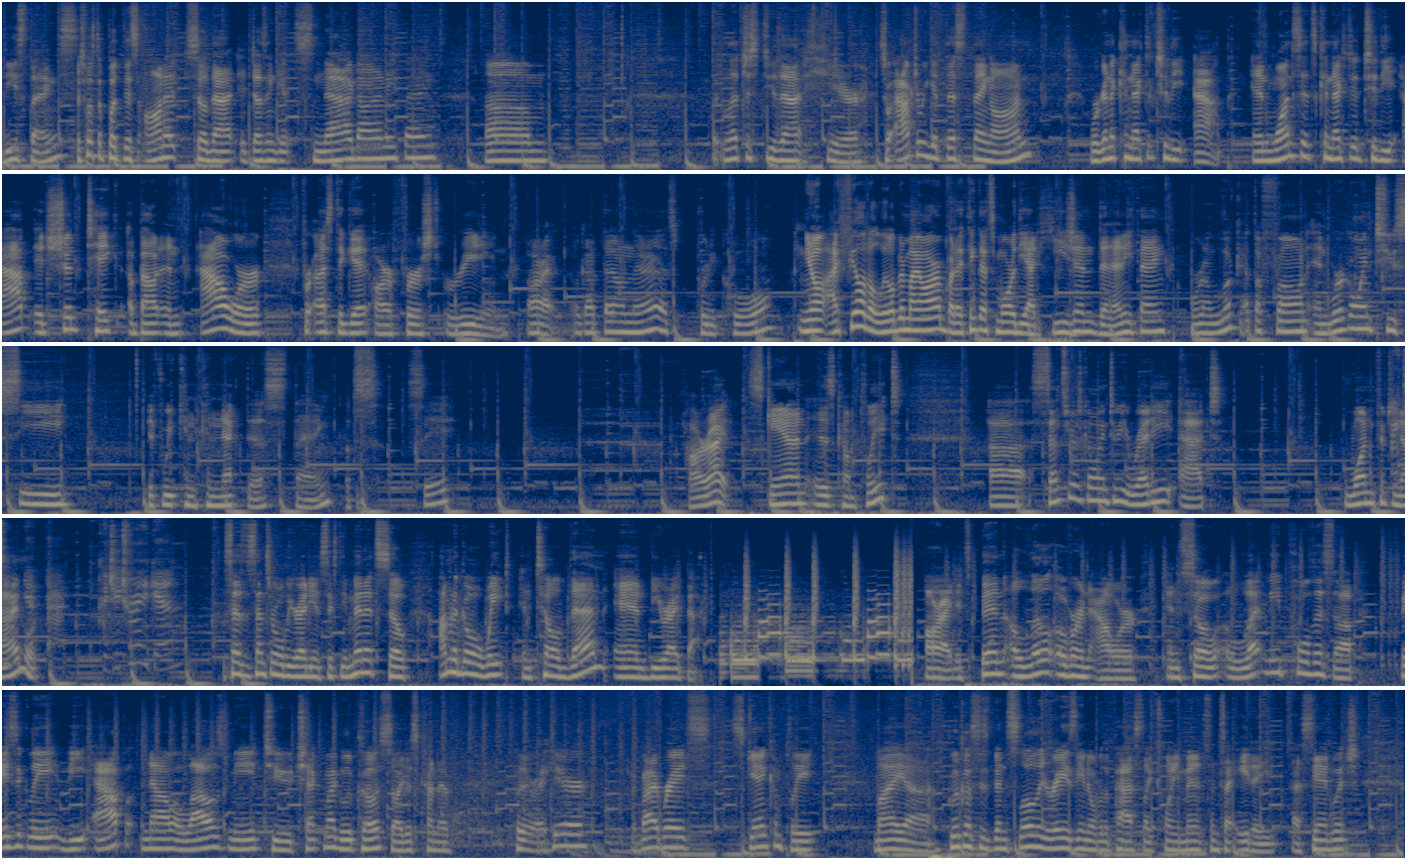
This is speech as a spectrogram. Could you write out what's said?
These things. You're supposed to put this on it so that it doesn't get snagged on anything. Um, but let's just do that here. So after we get this thing on, we're gonna connect it to the app. And once it's connected to the app, it should take about an hour for us to get our first reading. All right, I got that on there. That's pretty cool. You know, I feel it a little bit in my arm, but I think that's more the adhesion than anything. We're gonna look at the phone and we're going to see if we can connect this thing. Let's see. All right, scan is complete. Uh, sensor is going to be ready at 159. Could you try again? It says the sensor will be ready in 60 minutes, so I'm gonna go wait until then and be right back. All right, it's been a little over an hour, and so let me pull this up. Basically, the app now allows me to check my glucose, so I just kind of put it right here. It vibrates, scan complete. My uh, glucose has been slowly raising over the past like 20 minutes since I ate a, a sandwich.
